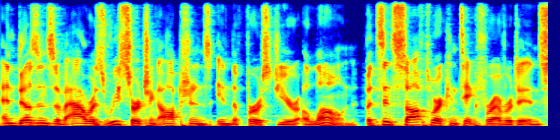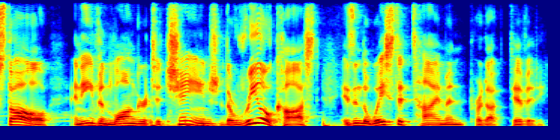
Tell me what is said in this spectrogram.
and dozens of hours researching options in the first year alone. But since software can take forever to install and even longer to change, the real cost is in the wasted time and productivity.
